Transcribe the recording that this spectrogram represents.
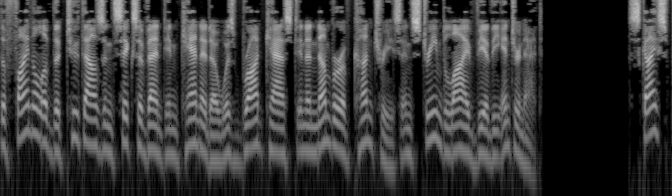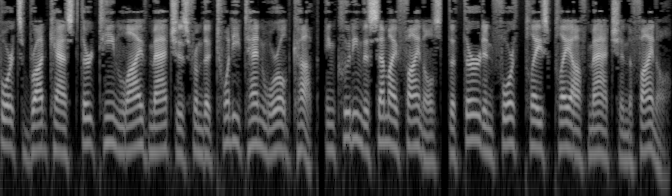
The final of the 2006 event in Canada was broadcast in a number of countries and streamed live via the Internet. Sky Sports broadcast 13 live matches from the 2010 World Cup, including the semi-finals, the third and fourth place playoff match and the final.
